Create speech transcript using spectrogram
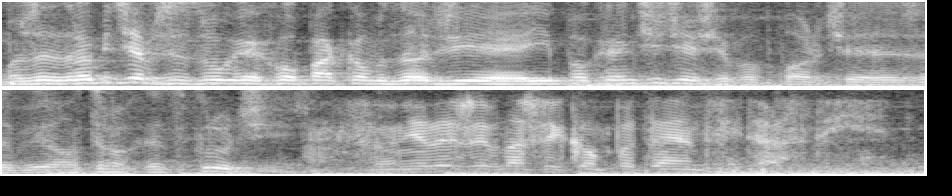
Może zrobicie przysługę chłopakom z OGA i pokręcicie się po porcie, żeby ją trochę skrócić. To nie leży w naszej kompetencji, Dusty.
